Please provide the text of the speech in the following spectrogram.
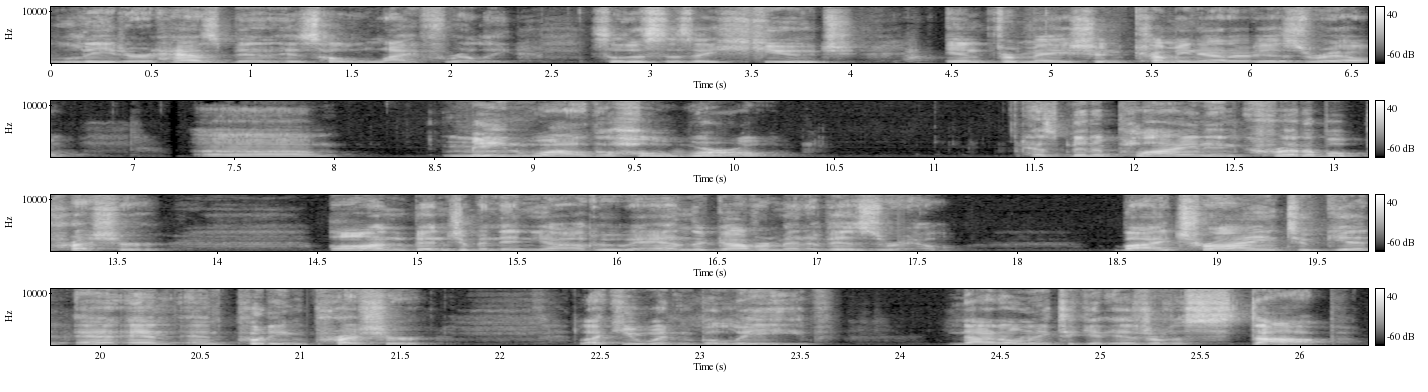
leader and has been his whole life, really. So this is a huge information coming out of Israel. Um, meanwhile, the whole world has been applying incredible pressure on Benjamin Netanyahu and the government of Israel by trying to get and, and, and putting pressure like you wouldn't believe, not only to get Israel to stop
